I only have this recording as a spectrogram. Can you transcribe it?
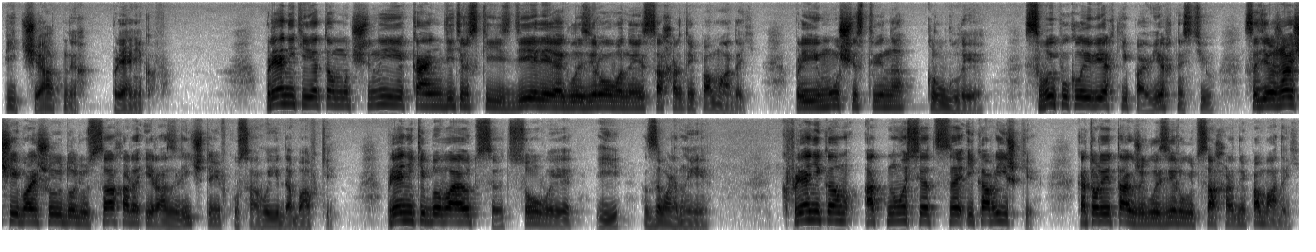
печатных пряников. Пряники это мучные кондитерские изделия, глазированные сахарной помадой, преимущественно круглые, с выпуклой верхней поверхностью, содержащие большую долю сахара и различные вкусовые добавки. Пряники бывают сырцовые и заварные. К пряникам относятся и ковришки, которые также глазируют сахарной помадой.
